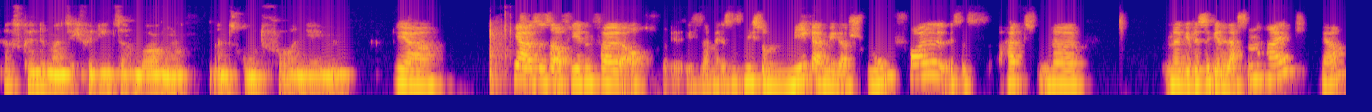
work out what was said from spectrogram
Das könnte man sich für Dienstagmorgen ganz gut vornehmen. Ja, ja, es ist auf jeden Fall auch, ich sag mal, es ist nicht so mega, mega schwungvoll. Es ist, hat eine, eine gewisse Gelassenheit, ja.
